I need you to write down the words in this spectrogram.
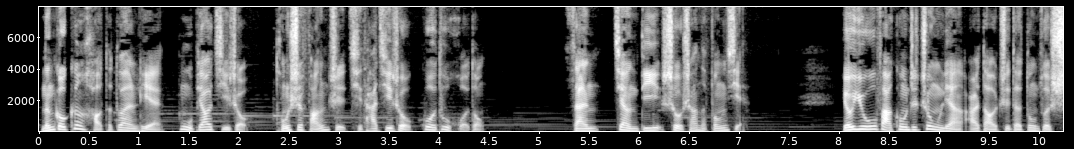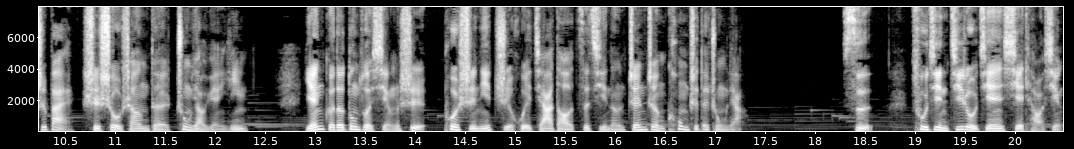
能够更好地锻炼目标肌肉，同时防止其他肌肉过度活动。三，降低受伤的风险。由于无法控制重量而导致的动作失败是受伤的重要原因。严格的动作形式迫使你只会加到自己能真正控制的重量。四，促进肌肉间协调性。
